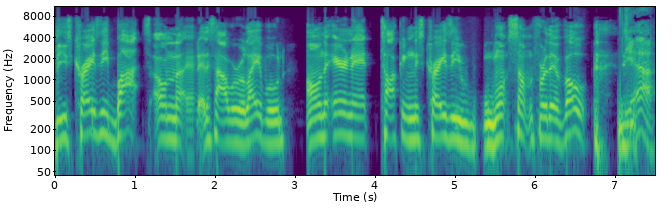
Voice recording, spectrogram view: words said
these crazy bots on the, that's how we were labeled on the internet talking this crazy want something for their vote. Yeah.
